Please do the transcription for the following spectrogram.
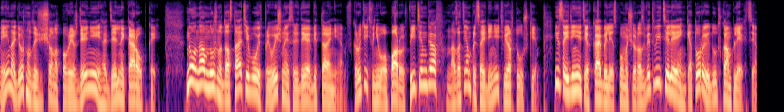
и надежно защищен от повреждений отдельной коробкой. Но нам нужно достать его из привычной среды обитания, вкрутить в него пару фитингов, а затем присоединить вертушки. И соединить их кабели с помощью разветвителей, которые идут в комплекте.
